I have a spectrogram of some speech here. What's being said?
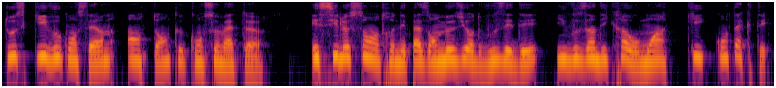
tout ce qui vous concerne en tant que consommateur. Et si le centre n'est pas en mesure de vous aider, il vous indiquera au moins qui contacter.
